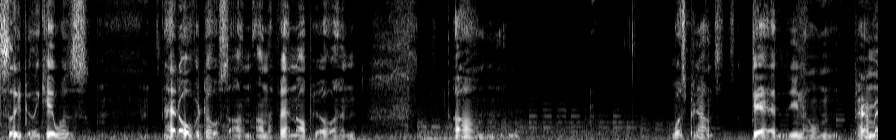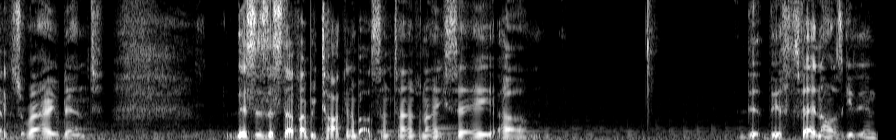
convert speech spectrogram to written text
sleeping. The kid was had overdosed on, on the fentanyl pill and um, was pronounced dead, you know, and paramedics arrived. And this is the stuff I'd be talking about sometimes when I say um, th- this fentanyl is getting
